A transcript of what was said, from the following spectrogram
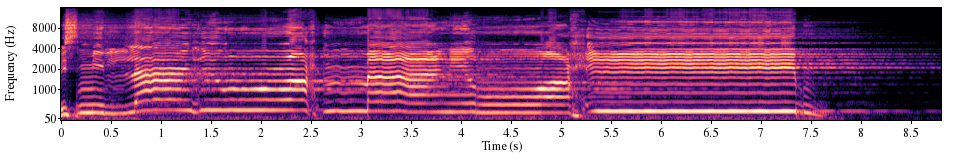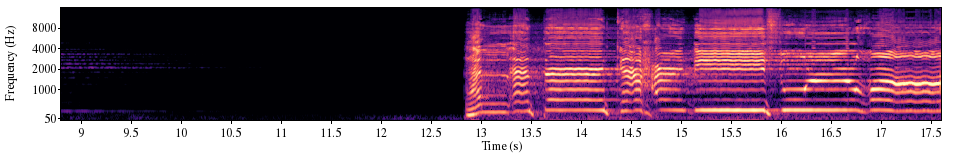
بسم اللہ الرحمن الرحیم هل أتاك حديث الغاشية؟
